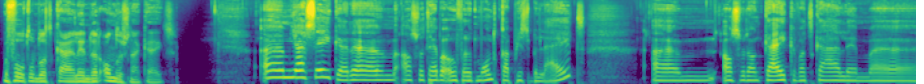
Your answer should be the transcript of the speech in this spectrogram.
Bijvoorbeeld omdat KLM daar anders naar kijkt. Um, Jazeker, um, als we het hebben over het mondkapjesbeleid. Um, als we dan kijken wat KLM uh,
